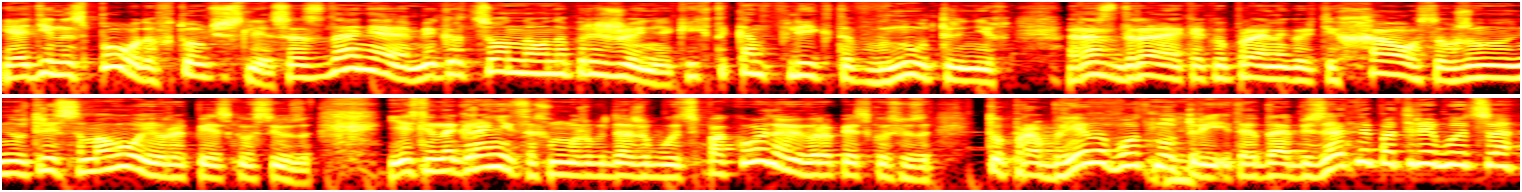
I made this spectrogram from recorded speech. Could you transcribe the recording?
И один из поводов, в том числе, создание миграционного напряжения, каких-то конфликтов внутренних, раздрая, как вы правильно говорите, хаоса уже внутри самого Европейского Союза. Если на границах, может быть, даже будет спокойно у Европейского Союза, то проблемы будут внутри. И тогда обязательно потребуется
